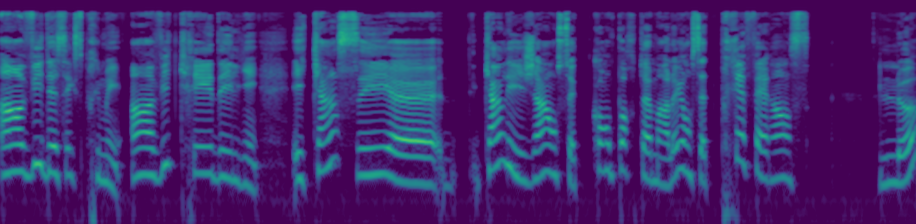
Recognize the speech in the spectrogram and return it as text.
envie de s'exprimer, envie de créer des liens. Et quand c'est euh, quand les gens ont ce comportement-là, ont cette préférence-là,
